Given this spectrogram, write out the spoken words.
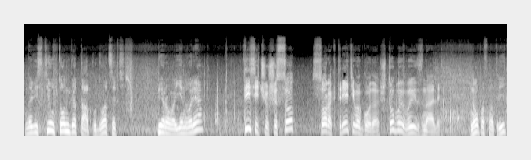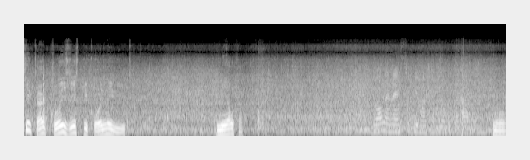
навестил Тонгатапу 21 января 1643 года, чтобы вы знали. Но посмотрите, какой здесь прикольный вид. Мелко. Главное, на SCP можно было бы кататься. Ну.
